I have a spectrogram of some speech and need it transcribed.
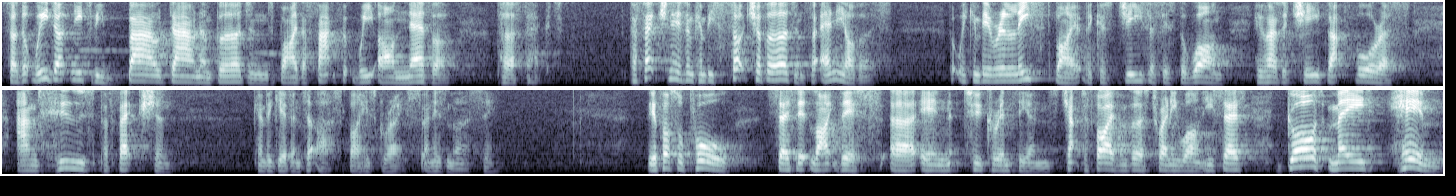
so that we don't need to be bowed down and burdened by the fact that we are never perfect. Perfectionism can be such a burden for any of us, but we can be released by it because Jesus is the one who has achieved that for us and whose perfection can be given to us by his grace and his mercy. The Apostle Paul says it like this uh, in 2 Corinthians chapter 5 and verse 21. He says, God made him,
